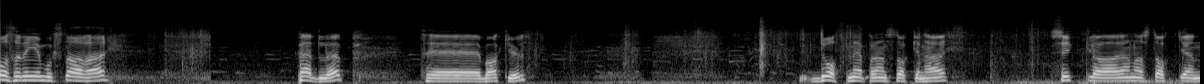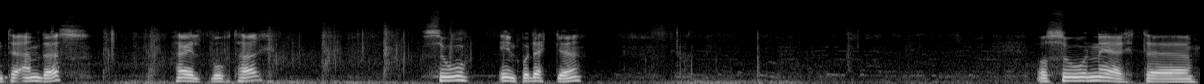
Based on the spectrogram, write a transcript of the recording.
Fortsatt ingen bokstav her. Padløp til bakhjul. Dropp ned på den stokken her. Sykler denne stokken til endes. Helt bort her. Så inn på dekket. Og så ned til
